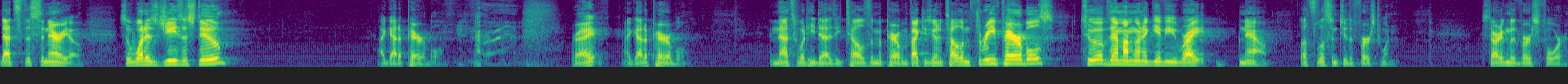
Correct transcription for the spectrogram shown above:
That's the scenario. So, what does Jesus do? I got a parable. Right? I got a parable. And that's what he does. He tells them a parable. In fact, he's going to tell them three parables. Two of them I'm going to give you right now. Let's listen to the first one, starting with verse 4.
